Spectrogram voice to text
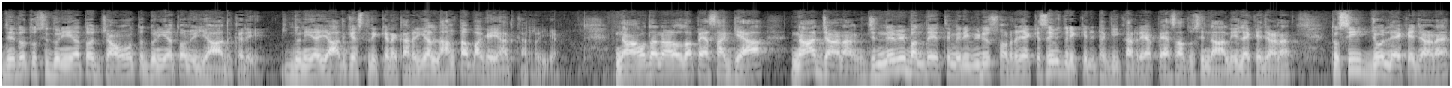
ਜਦੋਂ ਤੁਸੀਂ ਦੁਨੀਆ ਤੋਂ ਜਾਓ ਤਾਂ ਦੁਨੀਆ ਤੁਹਾਨੂੰ ਯਾਦ ਕਰੇ। ਦੁਨੀਆ ਯਾਦ ਕਿਸ ਤਰੀਕੇ ਨਾਲ ਕਰ ਰਹੀ ਹੈ? ਲਾਂਤਾ ਪਾ ਕੇ ਯਾਦ ਕਰ ਰਹੀ ਹੈ। ਨਾ ਉਹਦਾ ਨਾਲ ਉਹਦਾ ਪੈਸਾ ਗਿਆ, ਨਾ ਜਾਣਾ। ਜਿੰਨੇ ਵੀ ਬੰਦੇ ਇੱਥੇ ਮੇਰੀ ਵੀਡੀਓ ਸੁਣ ਰਹੇ ਆ, ਕਿਸੇ ਵੀ ਤਰੀਕੇ ਦੀ ਠੱਗੀ ਕਰ ਰਿਹਾ ਪੈਸਾ ਤੁਸੀਂ ਨਾਲ ਨਹੀਂ ਲੈ ਕੇ ਜਾਣਾ। ਤੁਸੀਂ ਜੋ ਲੈ ਕੇ ਜਾਣਾ ਹੈ,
